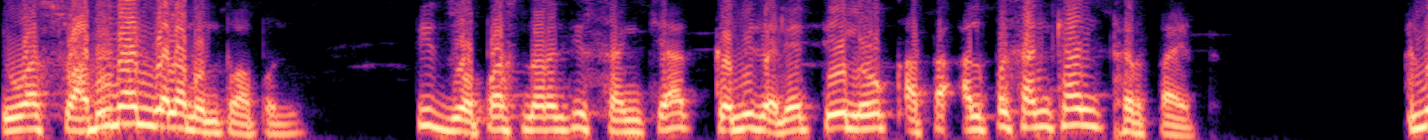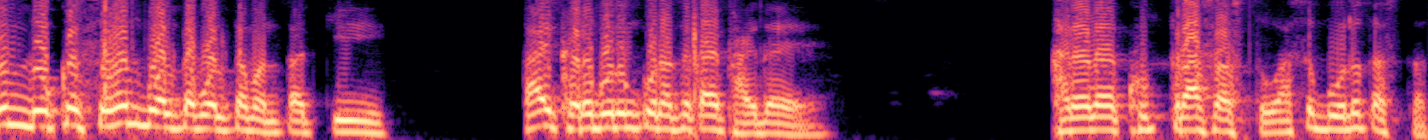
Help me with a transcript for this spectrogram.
किंवा स्वाभिमान ज्याला म्हणतो आपण ती जोपासणाऱ्यांची संख्या कमी झाली आहे. ते लोक आता अल्पसंख्याक ठरतायत. आणि लोक सहज बोलता बोलता म्हणतात की काय खरं बोलून कोणाचा काय फायदा आहे? खऱ्याला खूप त्रास असतो. असं बोलत असतात.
